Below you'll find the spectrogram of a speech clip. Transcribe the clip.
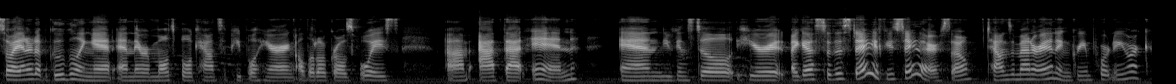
So I ended up Googling it, and there were multiple accounts of people hearing a little girl's voice um, at that inn. And you can still hear it, I guess, to this day if you stay there. So, Townsend Manor Inn in Greenport, New York,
